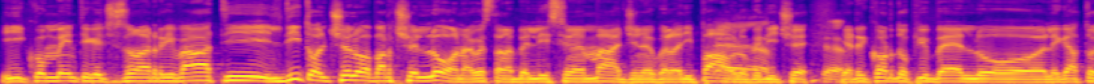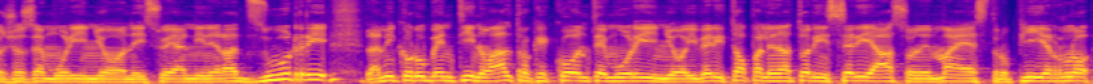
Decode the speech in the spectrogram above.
i commenti che ci sono arrivati. Il dito al cielo a Barcellona, questa è una bellissima immagine, quella di Paolo Eh, che dice certo. il ricordo più bello legato a Giuseppe Mourinho nei suoi anni nerazzurri. L'amico Rubentino, altro che Conte e Mourinho, i veri top allenatori in Serie A sono il maestro Pirlo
